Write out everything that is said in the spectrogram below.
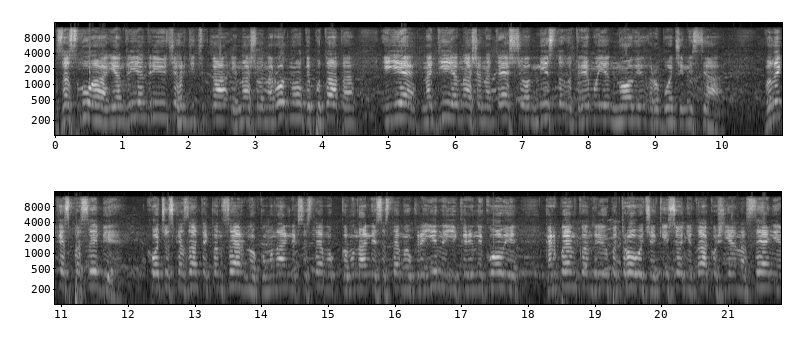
заслуга і Андрія Андрійовича Гордійчука, і нашого народного депутата. І є надія наша на те, що місто отримує нові робочі місця. Велике спасибі хочу сказати концерну комунальних систем комунальної системи України і керівникові Карпенко Андрію Петровичу, який сьогодні також є на сцені.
